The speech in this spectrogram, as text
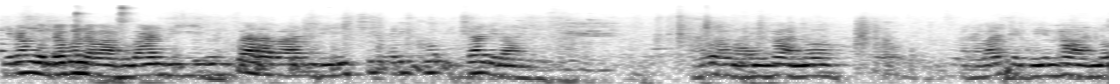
ngira ngo ndabona abantu bandiye indwara bandiye iki ariko icyabirangiza. Aho hari impano. Hari abateguye impano.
